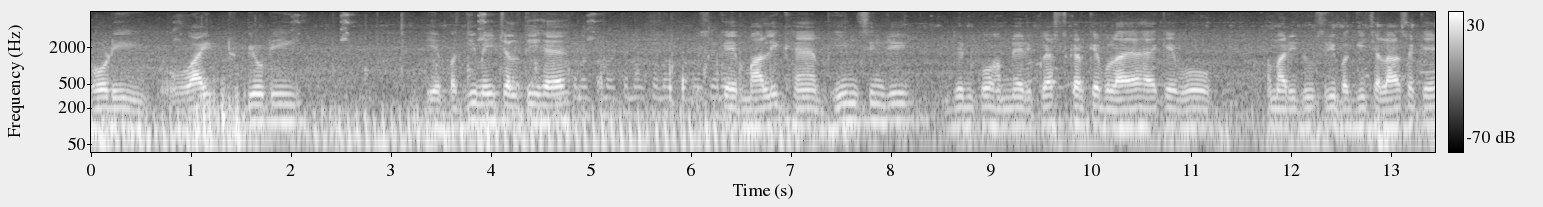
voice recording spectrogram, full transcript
घोड़ी वाइट ब्यूटी ये बग्गी में ही चलती है। इसके मालिक हैं भीम सिंह जी, जिनको हमने रिक्वेस्ट करके बुलाया है कि वो हमारी दूसरी बग्गी चला सके।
